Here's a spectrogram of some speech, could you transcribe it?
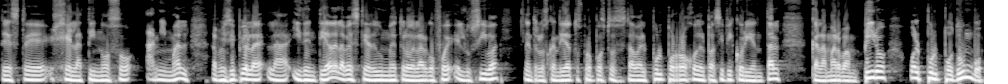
de este gelatinoso animal. Al principio la, identidad de la bestia de un metro de largo fue elusiva. Entre los candidatos propuestos estaba el pulpo rojo del Pacífico Oriental, calamar vampiro o el pulpo dumbo,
